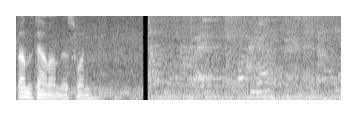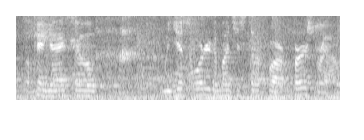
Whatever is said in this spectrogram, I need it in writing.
Thumbs down on this one. Okay guys, so we just ordered a bunch of stuff for our first round.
